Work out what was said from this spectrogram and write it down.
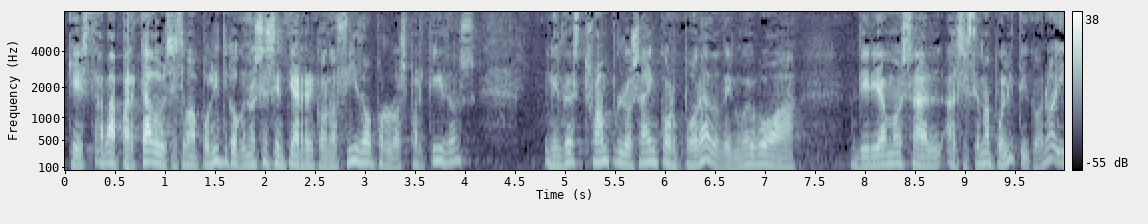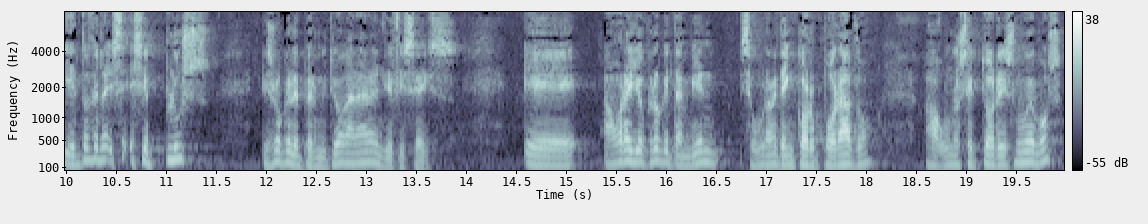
Que estaba apartado del sistema político, que no se sentía reconocido por los partidos. Y entonces Trump los ha incorporado de nuevo a, diríamos, al, sistema político, ¿no? Y entonces ese, plus es lo que le permitió ganar el 16. Eh, ahora yo creo que también seguramente ha incorporado a algunos sectores nuevos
